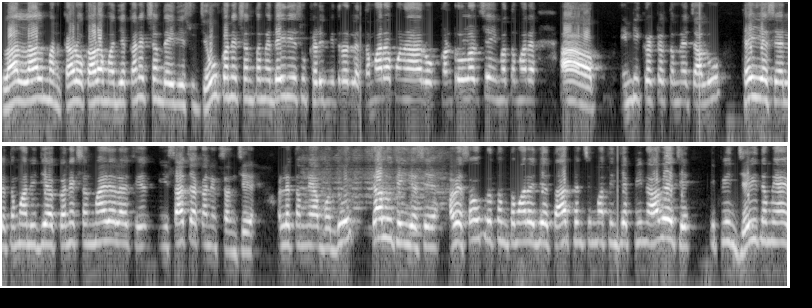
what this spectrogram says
લાલ, લાલમાં કાળો, કાળામાં જે કનેક્શન દઈ દઈશું, જેવું કનેક્શન તમે દઈ દઈશું ખેડૂત મિત્રો, એટલે તમારા પણ આ કંટ્રોલર છે, એમાં તમારે આ ઇન્ડિકેટર તમને ચાલુ થઈ જશે, એટલે તમારી જે કનેક્શન મારેલા છે, એ સાચા કનેક્શન છે, એટલે તમને આ બધું ચાલુ થઈ જશે. હવે સૌ પ્રથમ તમારે જે તાર ફેન્સિંગમાંથી જે પિન આવે છે, એ પિન જેવી તમે આ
